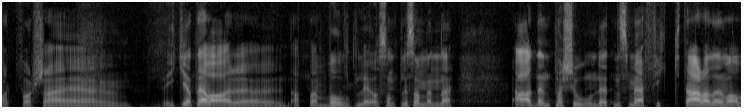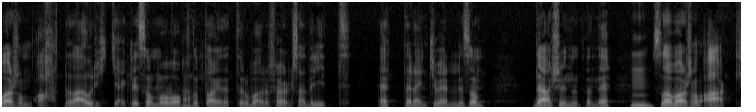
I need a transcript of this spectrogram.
hardt for seg. eh, Ikke at jeg var eh, At man er voldelig og sånt, liksom, men eh, ja, den personligheten som jeg fikk der, da, den var bare sånn ah, Det der orker jeg ikke, liksom. Å våkne Ja. opp dagen etter og bare føle seg drit etter den kvelden, liksom. Det er så unødvendig. Mm. Så det er bare sånn ah, OK,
